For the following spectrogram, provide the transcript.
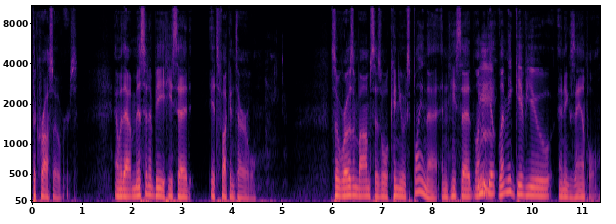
the crossovers?" And without missing a beat, he said, "It's fucking terrible." So Rosenbaum says, "Well, can you explain that?" And he said, "Let me Hmm. give let me give you an example."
